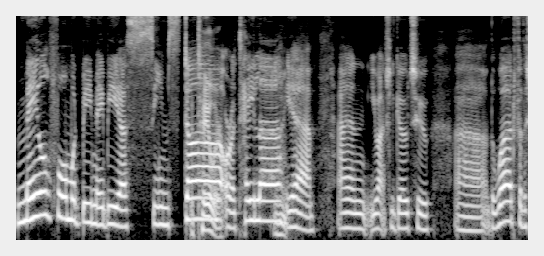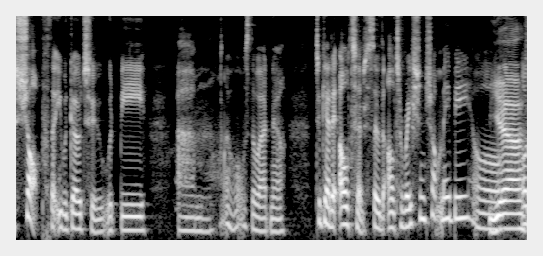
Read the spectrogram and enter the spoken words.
Male, male form would be maybe a seamster A tailor. Mm. or a tailor. Yeah. And you actually go to uh, the word for the shop that you would go to would be um, oh, what was the word now? to get it altered. So the alteration shop, maybe, or yeah, or,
